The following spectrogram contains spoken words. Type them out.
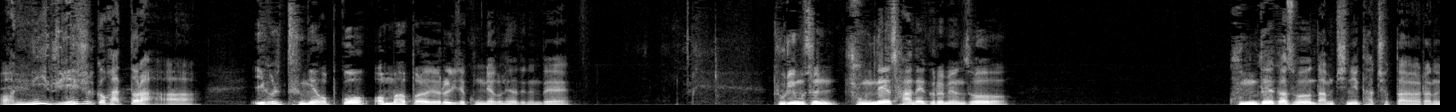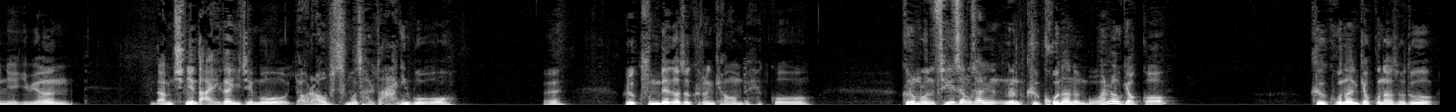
언니 위해 줄 것 같더라. 이걸 등에 업고 엄마 아빠를 이제 공략을 해야 되는데 둘이 무슨 중내 사내 그러면서 군대 가서 남친이 다쳤다라는 얘기면 남친이 나이가 이제 뭐 열아홉 스무 살도 아니고 예? 그리고 군대 가서 그런 경험도 했고 그러면 세상 사는 그 고난은 뭐 하려고 겪어? 그 고난 겪고 나서도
